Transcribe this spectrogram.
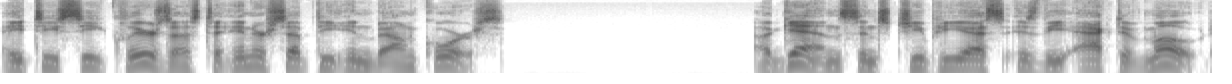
ATC clears us to intercept the inbound course. Again, since GPS is the active mode,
